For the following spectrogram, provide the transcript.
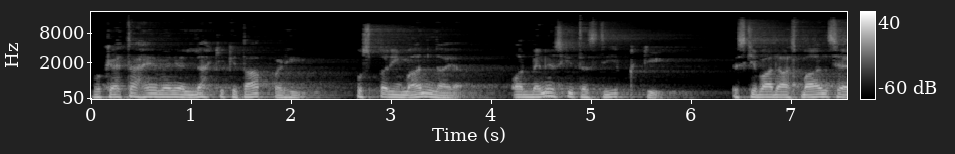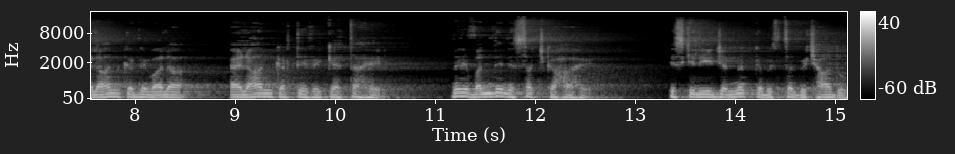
وہ کہتا ہے، میں نے اللہ کی کتاب پڑھی، اس پر ایمان لایا اور میں نے اس کی تصدیق کی۔ اس کے بعد آسمان سے اعلان کرنے والا اعلان کرتے ہوئے کہتا ہے، میرے بندے نے سچ کہا ہے، اس کے لیے جنت کا بستر بچھا دو،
